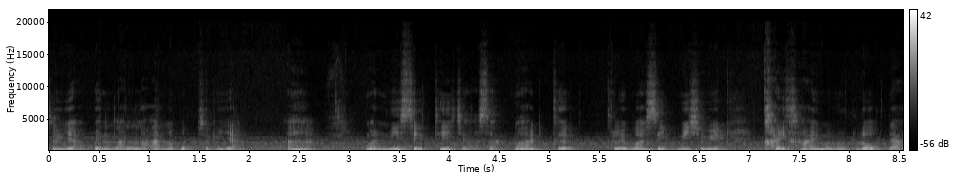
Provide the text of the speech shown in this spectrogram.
สุริยะเป็นล้านล้านๆระบบสุริยะอ่ามันมีสิทธิ์ที่จะสามารถเกิดเขาเรียกว่าสิ่งมีชีวิตคล้ายๆ มนุษย์โลกได้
